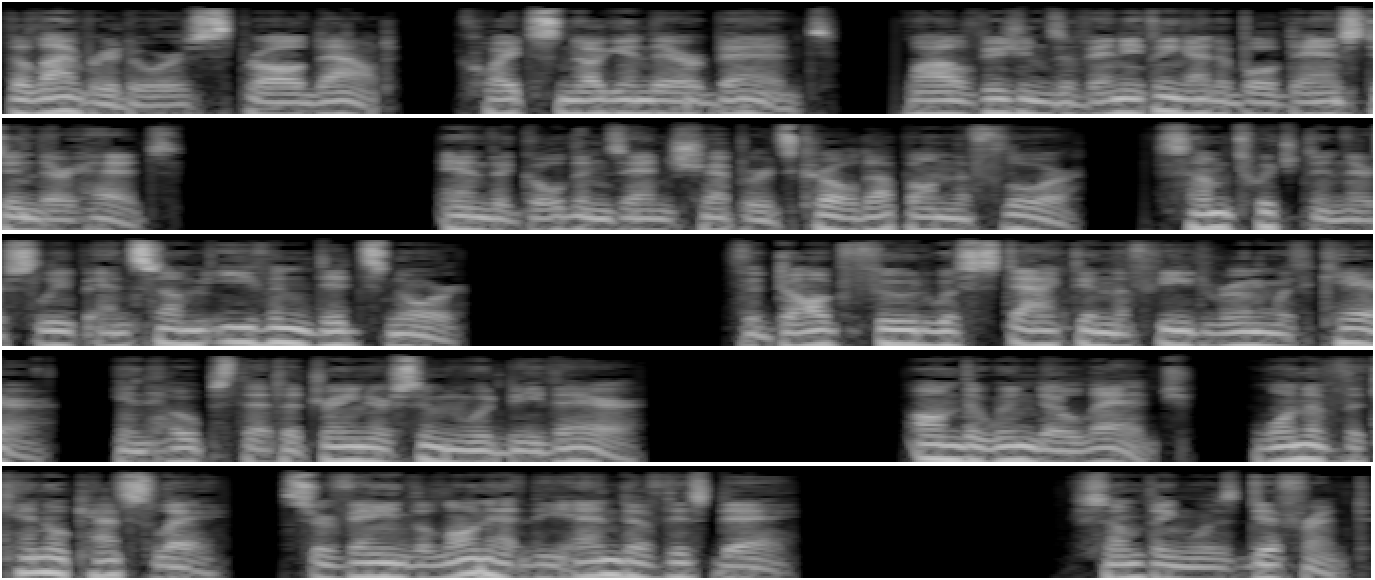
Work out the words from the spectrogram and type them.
The Labradors sprawled out, quite snug in their beds, while visions of anything edible danced in their heads. And the Goldens and Shepherds curled up on the floor, some twitched in their sleep and some even did snore. The dog food was stacked in the feed room with care, in hopes that a trainer soon would be there. On the window ledge, one of the kennel cats lay, surveying the lawn at the end of this day. Something was different,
